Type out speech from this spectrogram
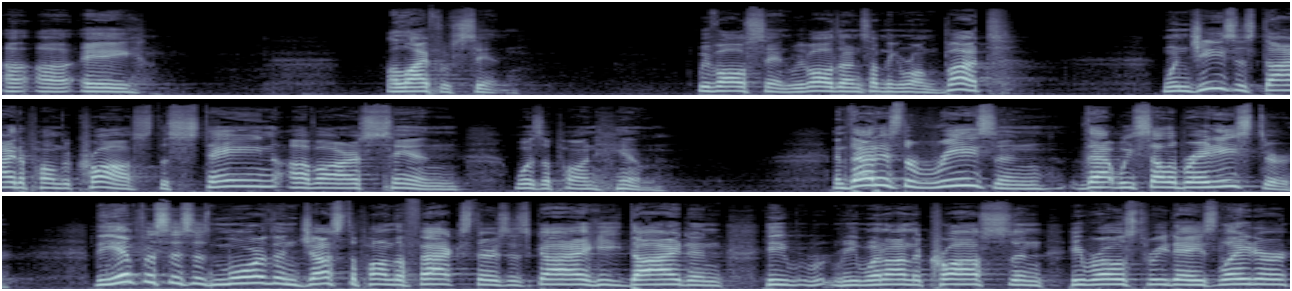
a, a, a life of sin. We've all sinned. We've all done something wrong. But when Jesus died upon the cross, the stain of our sin was upon him. And that is the reason that we celebrate Easter. The emphasis is more than just upon the facts. There's this guy, he died and he, he went on the cross and he rose three days later,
